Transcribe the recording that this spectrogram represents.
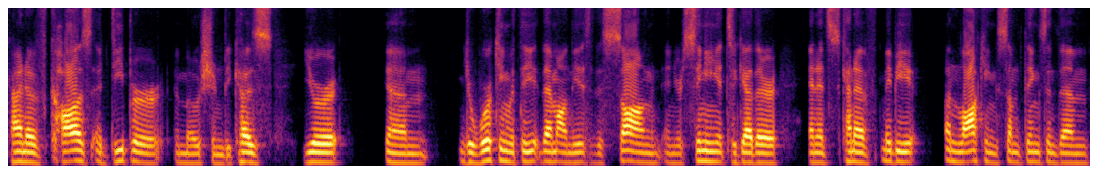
kind of cause a deeper emotion because you're um, you're working with the, them on the this song and you're singing it together, and it's kind of maybe unlocking some things in them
